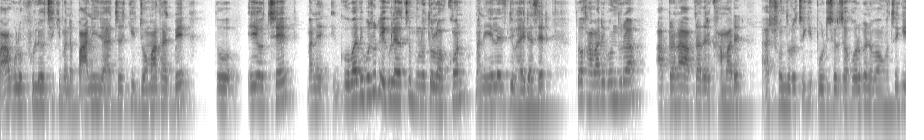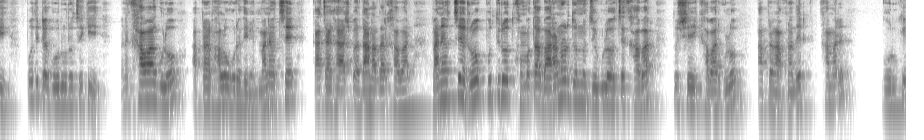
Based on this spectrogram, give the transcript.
পাগুলো ফুলে হচ্ছে কি মানে পানি হচ্ছে কি জমা থাকবে। তো এই হচ্ছে মানে গবাদি পশুর এগুলো হচ্ছে মূলত লক্ষণ মানে এলএসডি ভাইরাসের তো খামারি বন্ধুরা, আপনারা আপনাদের খামারের সুন্দর হচ্ছে কি পরিচর্যা করবেন এবং হচ্ছে কি প্রতিটা গরুর হচ্ছে কি মানে খাওয়াগুলো আপনারা ভালো করে দেবেন। মানে হচ্ছে কাঁচা ঘাস বা দানাদার খাবার মানে হচ্ছে রোগ প্রতিরোধ ক্ষমতা বাড়ানোর জন্য যেগুলো হচ্ছে খাবার, তো সেই খাবারগুলো আপনারা আপনাদের খামারের গরুকে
